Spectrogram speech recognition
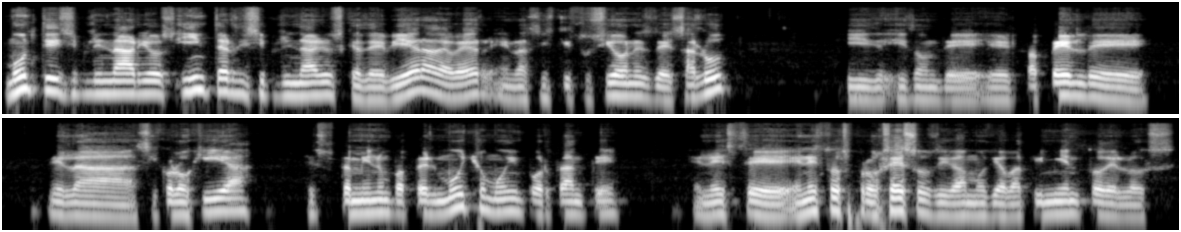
multidisciplinarios, interdisciplinarios que debiera de haber en las instituciones de salud y, donde el papel de, la psicología es también un papel mucho, muy importante en, este, en estos procesos, digamos, de abatimiento de, los,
